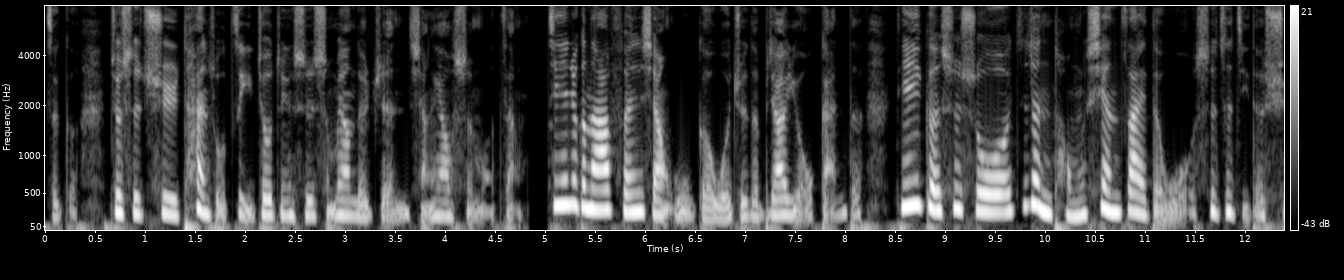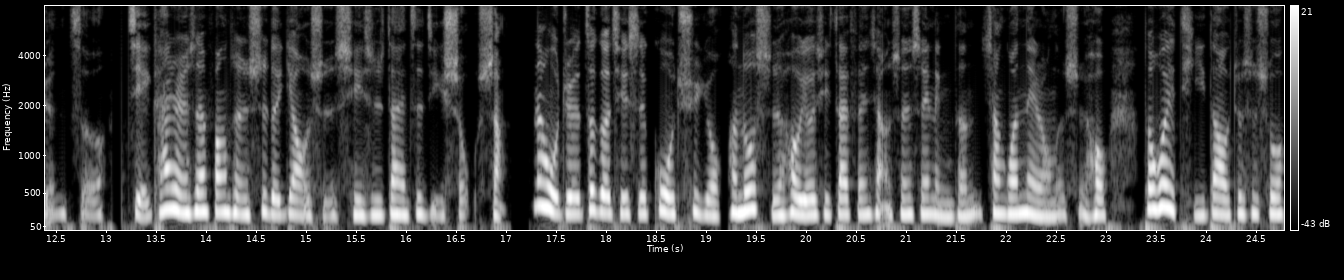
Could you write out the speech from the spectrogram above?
这个，就是去探索自己究竟是什么样的人，想要什么这样。今天就跟大家分享五个我觉得比较有感的。第一个是说，认同现在的我是自己的选择，解开人生方程式的钥匙其实在自己手上。那我觉得这个其实过去有很多时候，尤其在分享身心灵的相关内容的时候，都会提到，就是说，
